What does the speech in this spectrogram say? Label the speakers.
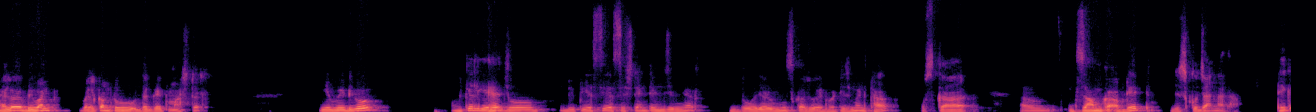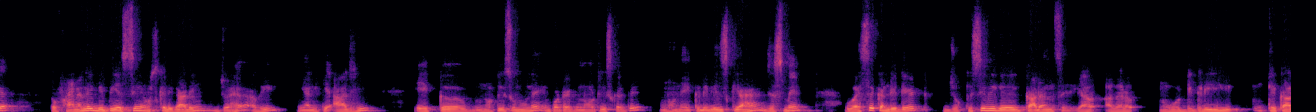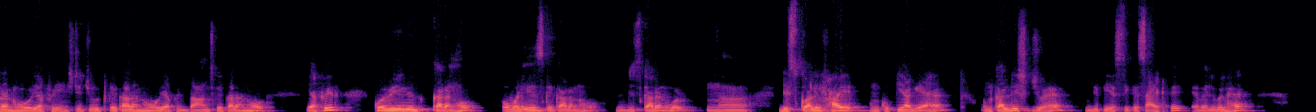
Speaker 1: Hello everyone welcome to the great master ये video उनके लिए है जो बीपीएससी असिस्टेंट इंजीनियर 2019 का जो एडवर्टीजमेंट था, उसका एग्ज़ाम का अपडेट जिसको जानना था। ठीक है? तो फाइनली बीपीएससी ने उसके रिगार्डिंग जो है अभी, यानी कि आज ही एक नोटिस उन्होंने इंपॉर्टेंट नोटिस करके उन्होंने एक रिलीज़ किया है, जिसमें वैसे कैंडिडेट जो किसी भी कारण से, या अगर वो डिग्री के कारण हो, या फिर इंस्टीट्यूट के कारण हो, या फिर ब्रांच के कारण हो, या फिर कोई भी कारण हो ओवर एज के कारण हो, जिस कारण वो डिस्कालीफाई उनको किया गया है, उनका लिस्ट जो है बीपीएससी के साइट पे अवेलेबल है।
